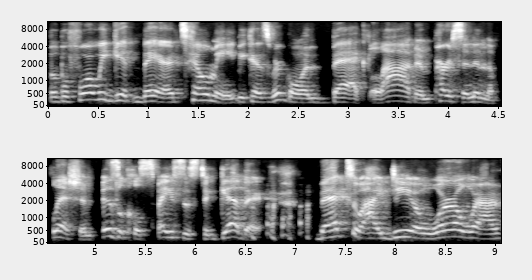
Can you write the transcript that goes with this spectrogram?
But before we get there, tell me because we're going back live in person in the flesh and physical spaces together. back to Idea World where I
